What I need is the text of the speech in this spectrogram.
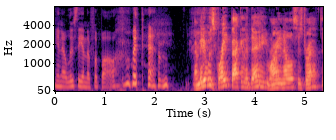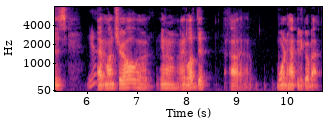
you know Lucy and the football with them. I mean, it was great back in the day. Ryan Ellis's draft is Yeah. at Montreal. Uh, you know, I loved it. Uh, more than happy to go back.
